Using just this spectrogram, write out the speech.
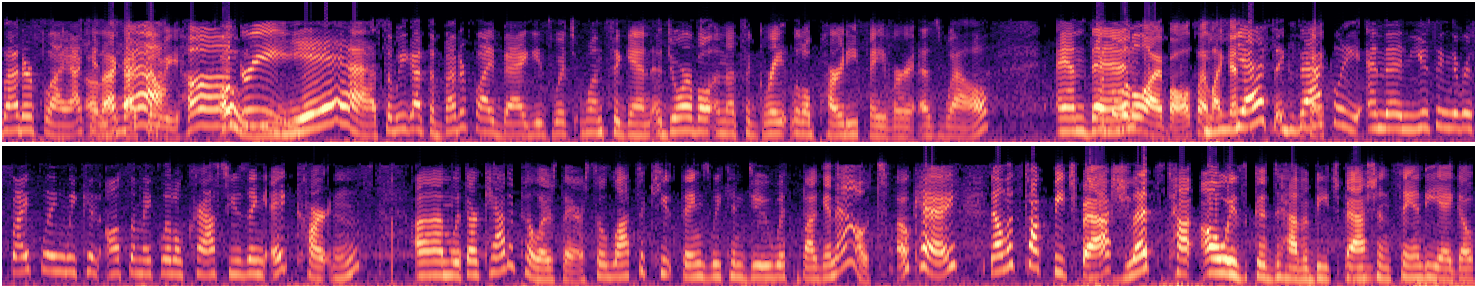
butterfly. I oh, can that guy's tell. gonna be oh, hungry. Oh, yeah. So we got the butterfly baggies, which once again adorable, and that's a great little party favor as well. And the then little eyeballs. I like it. Yes, exactly. And then using the recycling, we can also make little crafts using egg cartons um, with our caterpillars there. So lots of cute things we can do with bugging out. Okay. Now let's talk beach bash. Let's talk. Always good to have a beach bash in San Diego.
